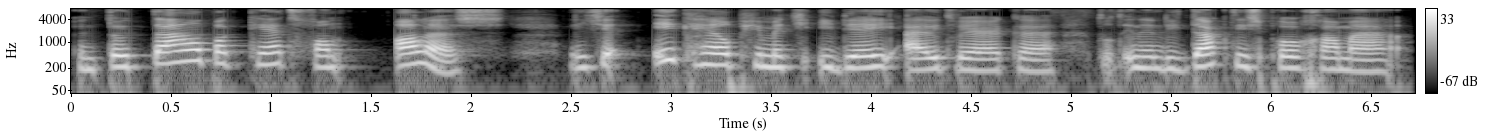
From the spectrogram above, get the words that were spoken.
Een totaalpakket van alles. Weet je, ik help je met je idee uitwerken tot in een didactisch programma.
